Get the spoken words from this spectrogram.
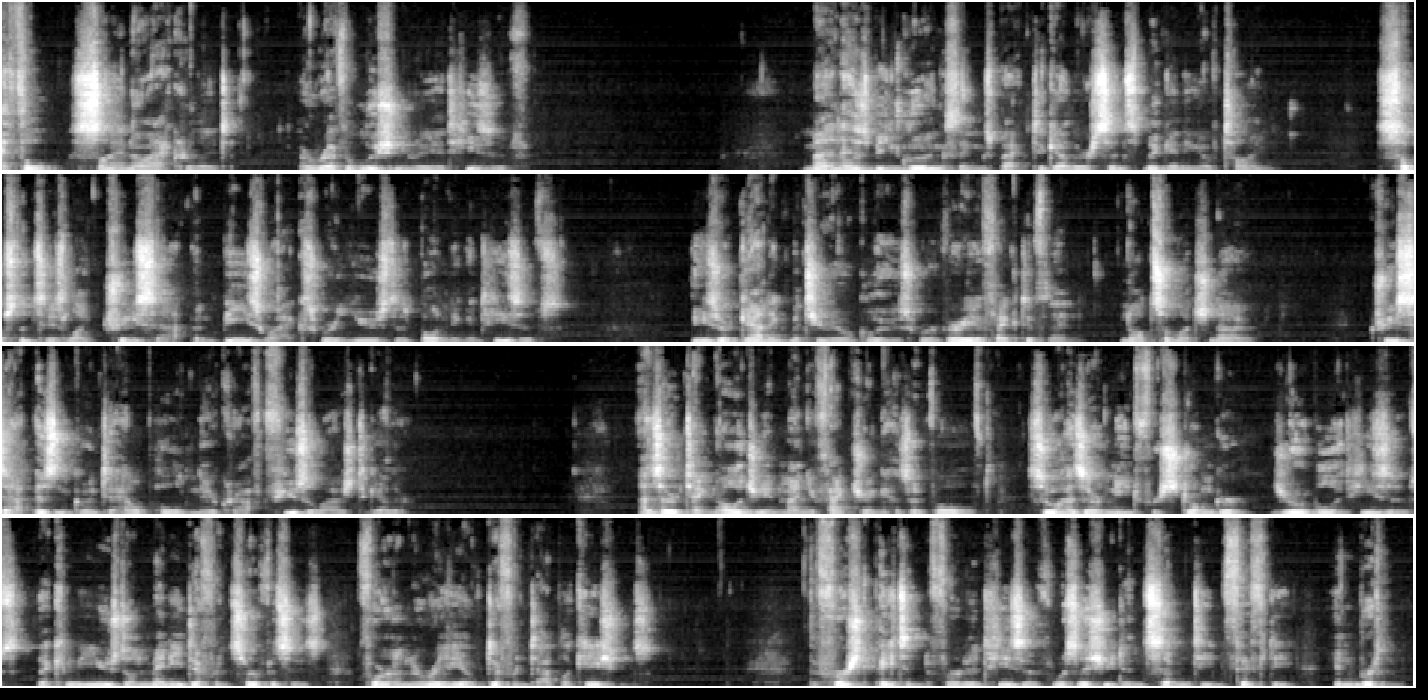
Ethyl cyanoacrylate, a revolutionary adhesive. Man has been gluing things back together since the beginning of time. Substances like tree sap and beeswax were used as bonding adhesives. These organic material glues were very effective then, not so much now. Tree sap isn't going to help hold an aircraft fuselage together. As our technology and manufacturing has evolved, so has our need for stronger, durable adhesives that can be used on many different surfaces for an array of different applications. The first patent for an adhesive was issued in 1750 in Britain.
